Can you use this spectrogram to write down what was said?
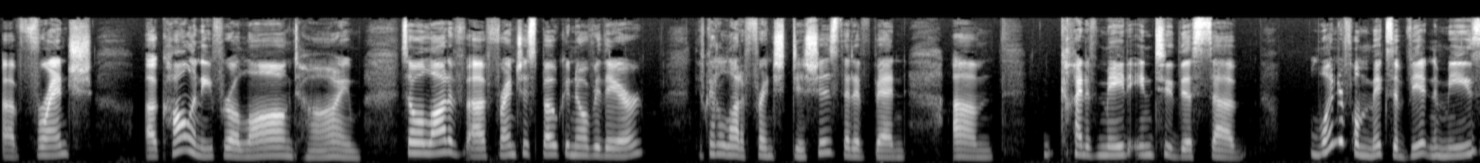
a French a colony for a long time. So a lot of uh, French is spoken over there. They've got a lot of French dishes that have been um, kind of made into this. Uh, wonderful mix of Vietnamese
